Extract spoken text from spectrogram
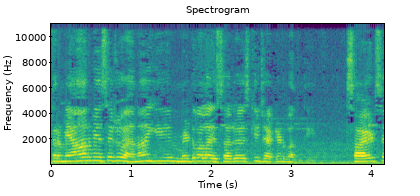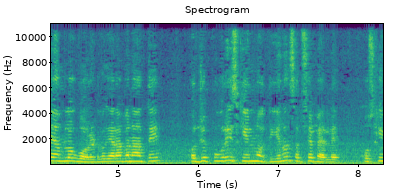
दरमियान में से जो है ना ये मिड वाला हिस्सा जो है इसकी जैकेट बनती है। साइड से हम लोग वॉलेट वगैरह बनाते हैं और जो पूरी स्किन होती है ना सबसे पहले उसकी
